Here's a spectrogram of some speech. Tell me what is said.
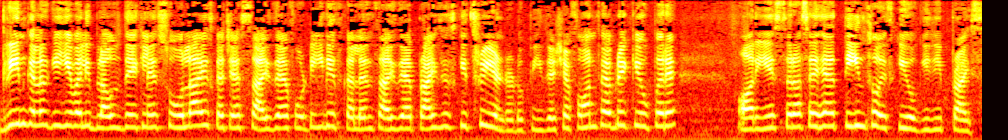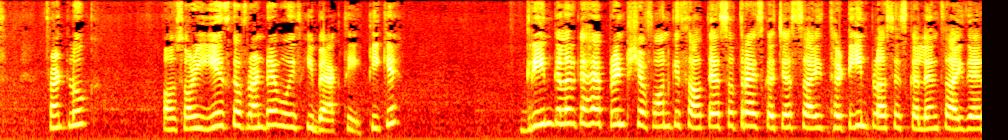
ग्रीन कलर की ये वाली ब्लाउज देख लें, सोलह इसका चेस्ट साइज़ है फोर्टीन इसका लेंथ साइज़ है प्राइस इसकी थ्री हंड्रेड रुपीज़ है। शेफोन फैब्रिक के ऊपर है और ये इस तरह से है, तीन सौ इसकी होगी जी प्राइस फ्रंट लुक और सॉरी ये इसका फ्रंट है, वो इसकी बैक थी, ठीक है? ग्रीन कलर का है प्रिंट शेफोन के साथ है, सत्रह इसका चेस्ट साइज़ थर्टीन प्लस इसका लेंथ साइज़ है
